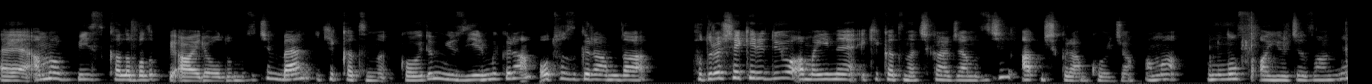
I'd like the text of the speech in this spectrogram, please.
Ee, ama biz kalabalık bir aile olduğumuz için ben iki katını koydum. 120 gram. 30 gram da pudra şekeri diyor ama yine iki katına çıkaracağımız için 60 gram koyacağım. Ama bunu nasıl ayıracağız anne?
